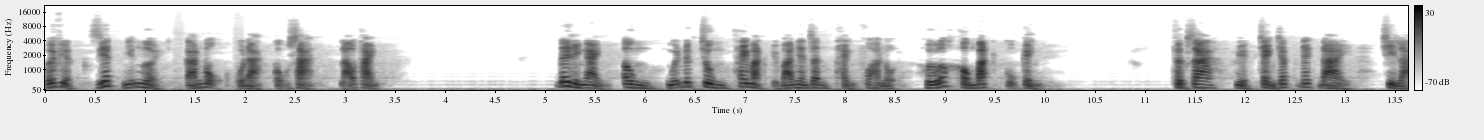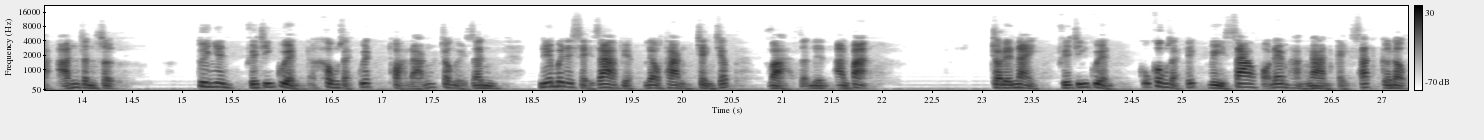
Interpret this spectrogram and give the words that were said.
với việc giết những người cán bộ của Đảng Cộng sản Lão Thành. Đây là hình ảnh ông Nguyễn Đức Trung thay mặt Ủy ban Nhân dân thành phố Hà Nội hứa không bắt cụ kình. Thực ra, việc tranh chấp đất đai chỉ là án dân sự. Tuy nhiên, phía chính quyền đã không giải quyết thỏa đáng cho người dân nên mới đây xảy ra việc leo thang tranh chấp và dẫn đến án mạng. Cho đến nay, phía chính quyền cũng không giải thích vì sao họ đem hàng ngàn cảnh sát cơ động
